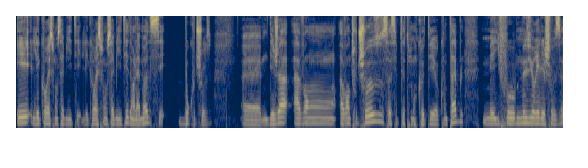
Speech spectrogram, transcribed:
et l'éco-responsabilité. L'éco-responsabilité dans la mode, c'est beaucoup de choses. Euh, déjà, avant, avant toute chose, ça c'est peut-être mon côté euh, comptable, mais il faut mesurer les choses.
